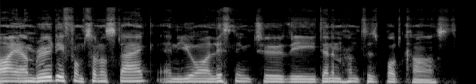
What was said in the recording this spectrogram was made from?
Hi, I'm Rudy from Son Stag, and you are listening to the Denimhunters podcast.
